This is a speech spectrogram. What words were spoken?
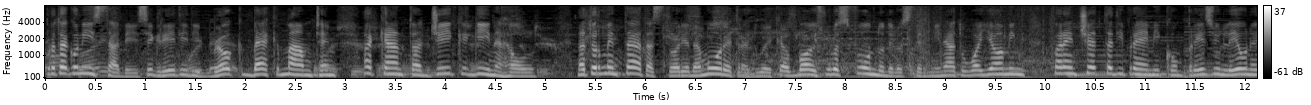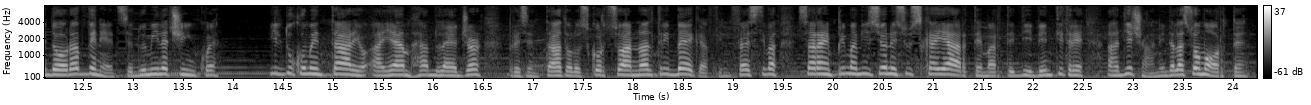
protagonista dei segreti di Brokeback Mountain, accanto a Jake Gyllenhaal. La tormentata storia d'amore tra due cowboy sullo sfondo dello sterminato Wyoming farà incetta di premi, compreso il Leone d'Oro a Venezia 2005. Il documentario I Am Heath Ledger, presentato lo scorso anno al Tribeca Film Festival, sarà in prima visione su Sky Arte martedì 23 a dieci anni dalla sua morte.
